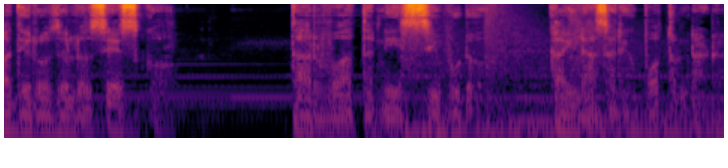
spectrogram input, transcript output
పది రోజుల్లో చేసుకో. తర్వాత నీ శివుడు కైలాసానికి పోతుంటాడు.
